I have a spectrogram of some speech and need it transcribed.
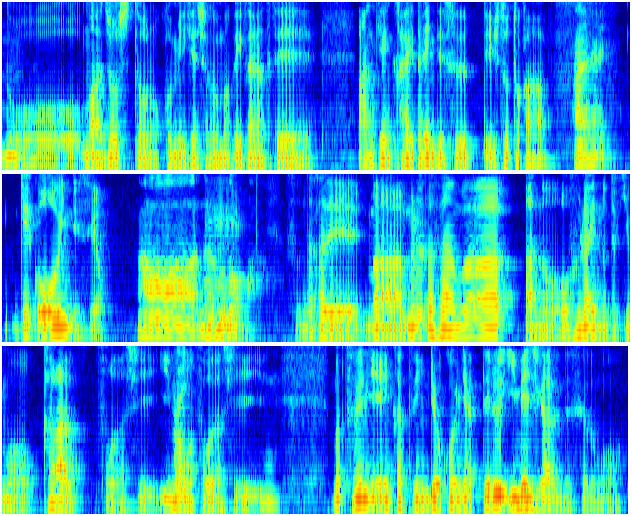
んと、まあ上司とのコミュニケーションがうまくいかなくて、案件変えたいんですっていう人とか、はいはい。結構多いんですよ。ああ、なるほど。うんその中で、まあ、村田さんは、あの、オフラインの時も、からそうだし、今もそうだし、うんまあ、常に円滑に旅行にやってるイメージがあるんですけども、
